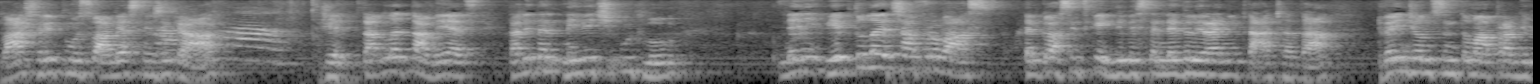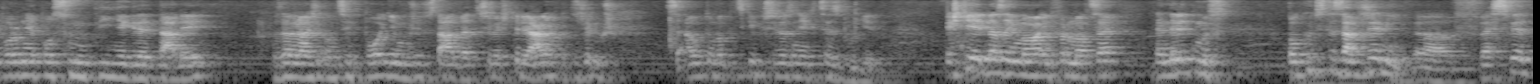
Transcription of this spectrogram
váš rytmus vám jasně říká, že tahle ta věc, tady ten největší útlum, není, je, tohle je třeba pro vás ten klasický, kdybyste nebyli ranní ptáčata, Dwayne Johnson to má pravděpodobně posunutý někde tady, to znamená, že on si v pohodě může vstát ve 3, ve 4 ráno, protože už se automaticky přirozeně chce zbudit. Ještě jedna zajímavá informace, ten rytmus, pokud jste zavřený uh, ve svět,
